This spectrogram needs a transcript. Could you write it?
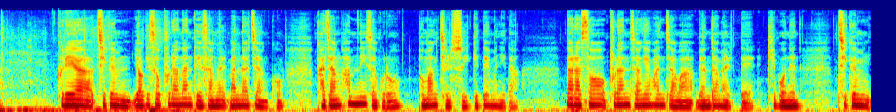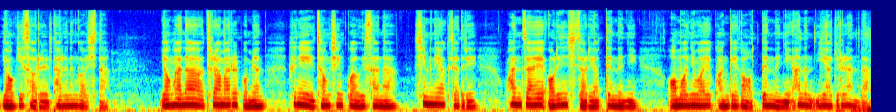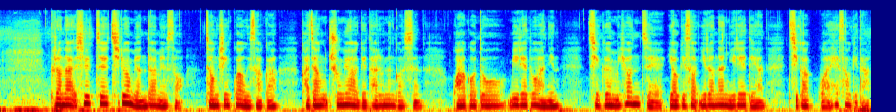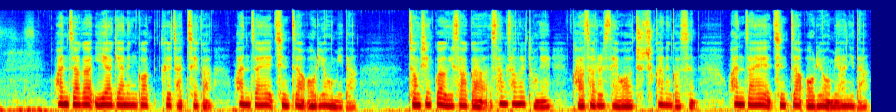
그래야 지금 여기서 불안한 대상을 만나지 않고 가장 합리적으로 도망칠 수 있기 때문이다. 따라서 불안장애 환자와 면담할 때 기본은 지금 여기서를 다루는 것이다. 영화나 드라마를 보면 흔히 정신과 의사나 심리학자들이 환자의 어린 시절이 어땠느니 어머니와의 관계가 어땠느니 하는 이야기를 한다. 그러나 실제 치료 면담에서 정신과 의사가 가장 중요하게 다루는 것은 과거도 미래도 아닌 지금 현재 여기서 일어난 일에 대한 지각과 해석이다. 환자가 이야기하는 것 그 자체가 환자의 진짜 어려움이다. 정신과 의사가 상상을 통해 가설을 세워 추측하는 것은 환자의 진짜 어려움이 아니다.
